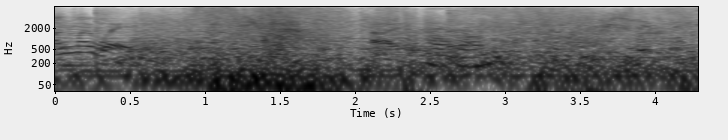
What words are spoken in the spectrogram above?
On my way. I.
